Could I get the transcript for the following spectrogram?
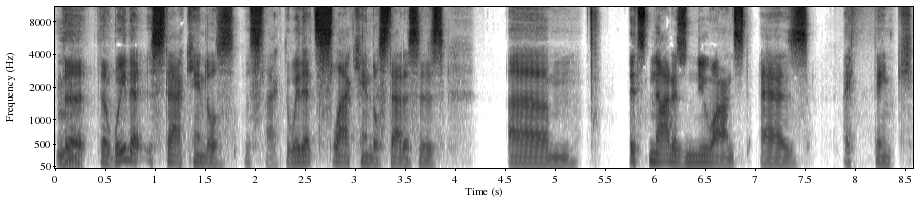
the the way that Stack handles the Slack, the way that Slack handles statuses, um, it's not as nuanced as I think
